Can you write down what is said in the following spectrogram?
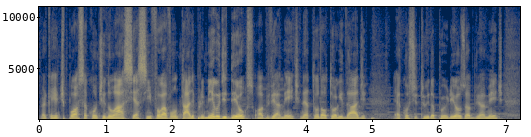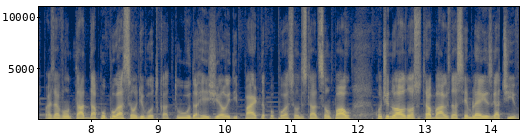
para que a gente possa continuar, se assim for a vontade, primeiro de de Deus, obviamente, né? Toda autoridade é constituída por Deus, obviamente, mas a vontade da população de Botucatu, da região e de parte da população do estado de São Paulo, continuar os nossos trabalhos na Assembleia Legislativa.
